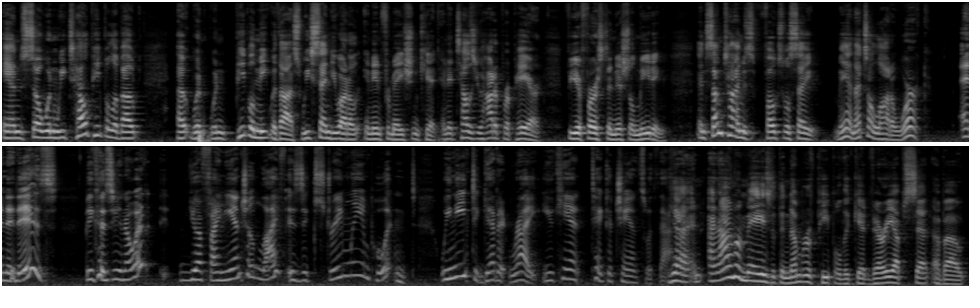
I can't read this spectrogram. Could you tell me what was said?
And so when we tell people about uh, when when people meet with us, we send you out a, an information kit, and it tells you how to prepare for your first initial meeting. And sometimes folks will say, "Man, that's a lot of work." And it is because you know what? Your financial life is extremely important. We need to get it right. You can't take a chance with that. Yeah, and, and I'm amazed at the number of people that get very upset about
